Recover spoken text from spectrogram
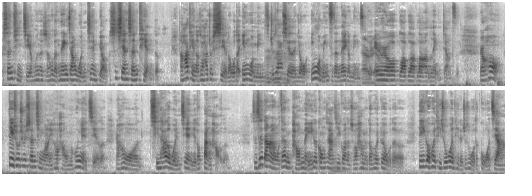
申请结婚的时候的那一张文件表是先生填的，然后他填的时候他就写了我的英文名字，就是他写的有英文名字的那个名字，Ariel blah blah blah Lin 这样子。然后递出去申请完以后，好，我们婚也结了，然后我其他的文件也都办好了。只是当然，我在跑每一个公家机关的时候，他们都会对我的第一个会提出问题的就是我的国家，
